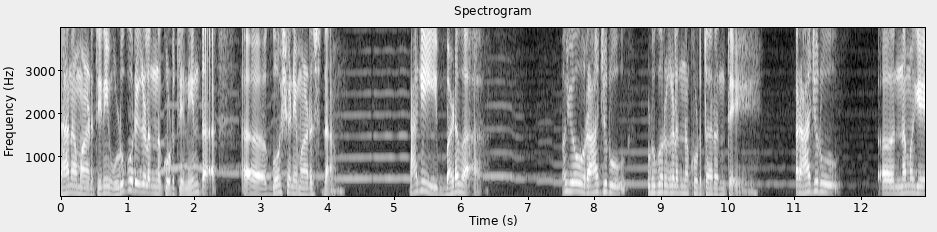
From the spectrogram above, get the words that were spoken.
ದಾನ ಮಾಡ್ತೀನಿ, ಉಡುಗೊರೆಗಳನ್ನು ಕೊಡ್ತೀನಿ ಅಂತ ಘೋಷಣೆ ಮಾಡಿಸ್ದ. ಹಾಗೆ ಈ ಬಡವ, ಅಯ್ಯೋ ರಾಜರು ಉಡುಗೊರೆಗಳನ್ನು ಕೊಡ್ತಾರಂತೆ. ರಾಜರು ನಮಗೆ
